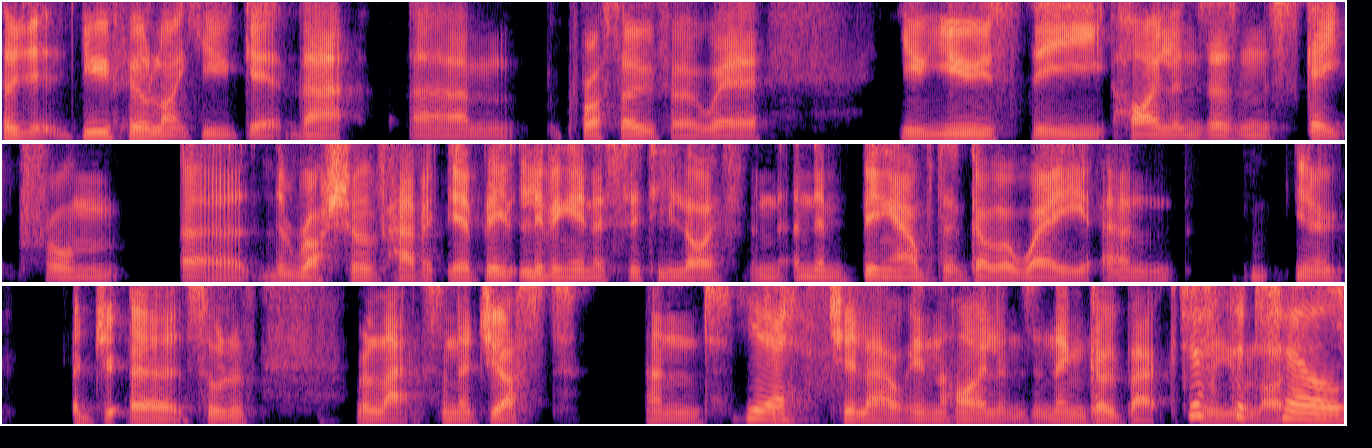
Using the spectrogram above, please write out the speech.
So do you feel like you get that um, crossover where you use the Highlands as an escape from uh, the rush of having yeah, be, living in a city life and, and then being able to go away and you know adju- uh, sort of relax and adjust and yes. chill out in the highlands and then go back just to, to chill.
